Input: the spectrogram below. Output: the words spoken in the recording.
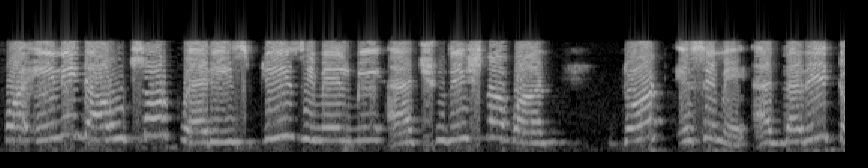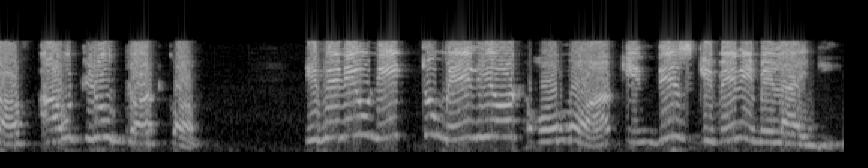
For any doubts or queries, please email me at sudeshna1.sma at the rate of outlook.com. Even you need to mail your homework in this given email ID.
